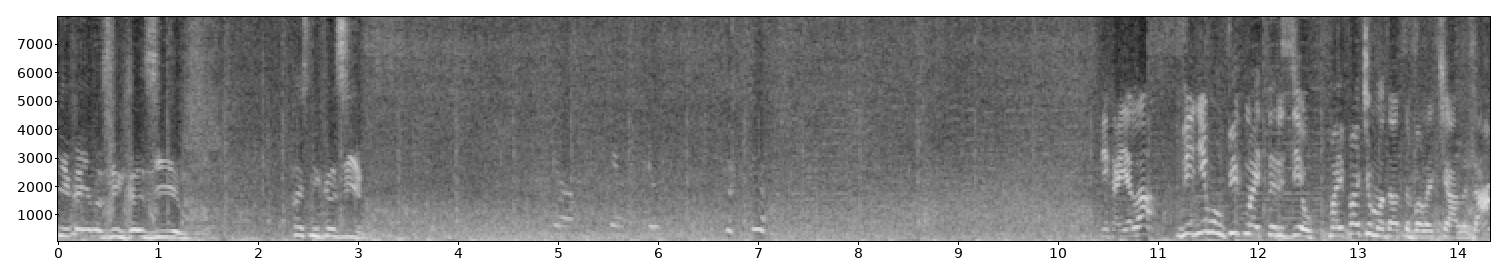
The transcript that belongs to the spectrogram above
Mihaela, să ne încălzim. Hai să ne încălzim. Mihaela, venim un pic mai târziu. Mai facem o dată bălăceală, da?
